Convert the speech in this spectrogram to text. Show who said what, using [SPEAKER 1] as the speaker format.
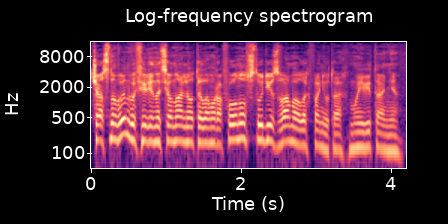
[SPEAKER 1] Час новин в ефірі національного телемарафону. В студії з вами Олег Панюта. Мої вітання.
